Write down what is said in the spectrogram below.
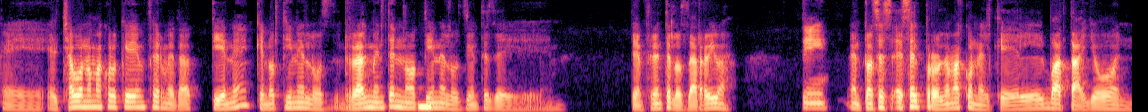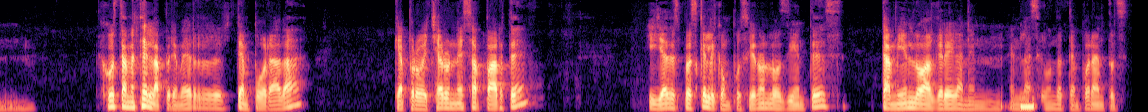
eh, el chavo no me acuerdo qué enfermedad tiene, que no tiene los, realmente no tiene los dientes de, de enfrente, los de arriba. Sí. Entonces es el problema con el que él batalló en, justamente en la primera temporada, que aprovecharon esa parte y ya después que le compusieron los dientes, también lo agregan en, la segunda temporada. Entonces,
